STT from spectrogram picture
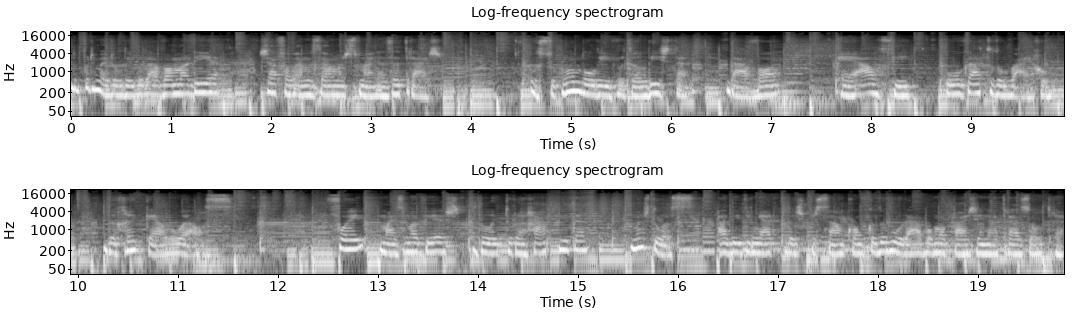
Do primeiro livro da Avó Maria já falamos há umas semanas atrás. O segundo livro da lista da avó é Alfie, o gato do bairro, de Raquel Wells. Foi, mais uma vez, de leitura rápida, mas doce, a adivinhar pela expressão com que devorava uma página atrás outra.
